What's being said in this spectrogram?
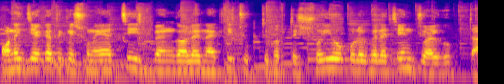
অনেক জায়গা থেকে শোনা যাচ্ছে ইস্টবেঙ্গলে নাকি চুক্তিপত্রে সইও করে ফেলেছেন জয়গুপ্তা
